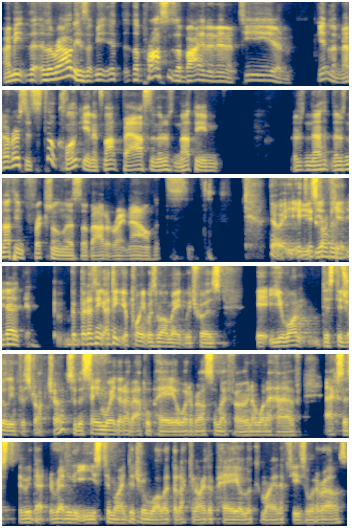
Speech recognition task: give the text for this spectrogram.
I mean, the, the reality is, I mean, it, the process of buying an NFT and getting the metaverse, it's still clunky and it's not fast and there's nothing there's no, there's nothing frictionless about it right now. It's, it's no, it, it's clunky. Yeah. But, but I think I think your point was well made, which was it, you want this digital infrastructure. So the same way that I have Apple Pay or whatever else on my phone, I want to have access with that readily ease to my digital wallet that I can either pay or look at my NFTs or whatever else.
